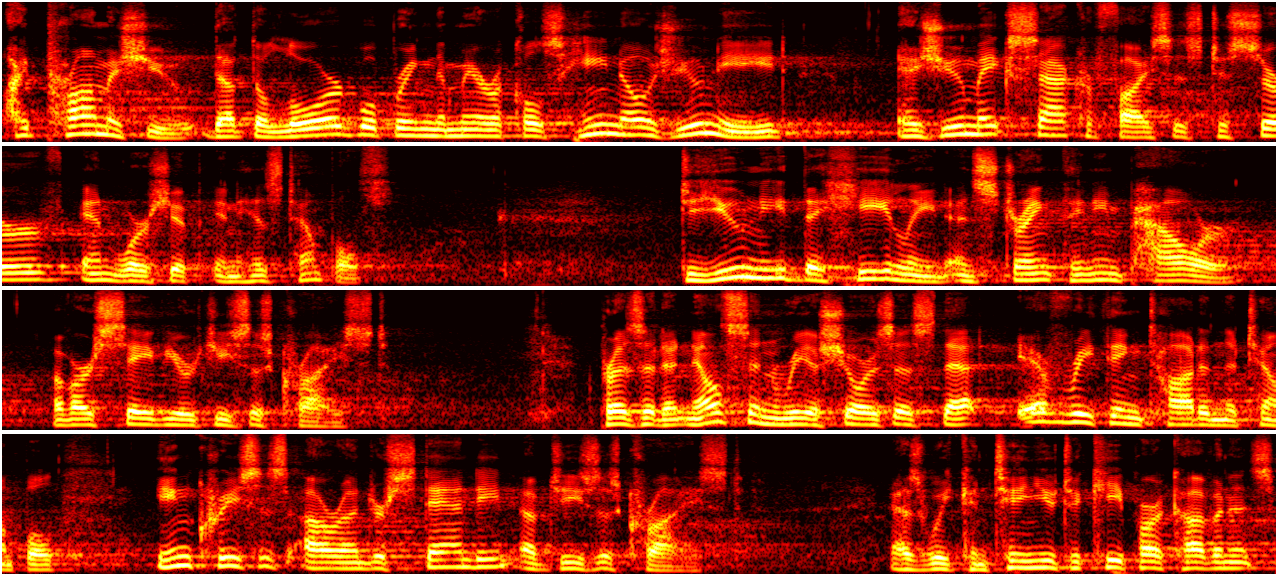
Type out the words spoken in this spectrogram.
I promise you that the Lord will bring the miracles He knows you need as you make sacrifices to serve and worship in His temples. Do you need the healing and strengthening power of our Savior Jesus Christ. President Nelson reassures us that everything taught in the temple increases our understanding of Jesus Christ. As we continue to keep our covenants,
